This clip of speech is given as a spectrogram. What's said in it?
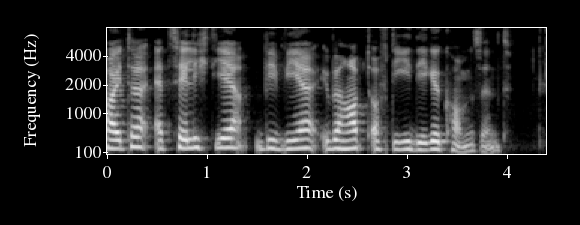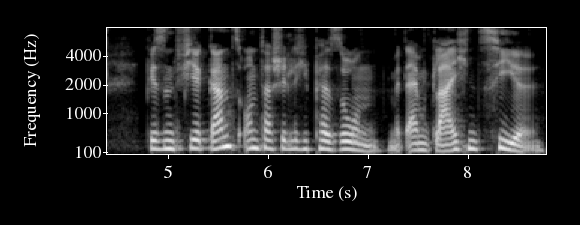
Heute erzähle ich dir, wie wir überhaupt auf die Idee gekommen sind. Wir sind vier ganz unterschiedliche Personen mit einem gleichen Ziel.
